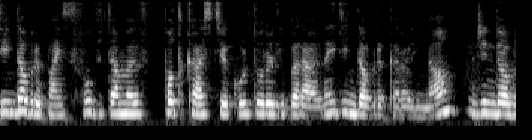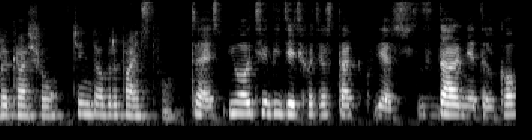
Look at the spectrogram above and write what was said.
Dzień dobry Państwu, witamy w podcaście Kultury Liberalnej. Dzień dobry Karolino. Dzień dobry Kasiu, dzień dobry Państwu. Cześć, miło Cię widzieć, chociaż tak wiesz, zdalnie tylko.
